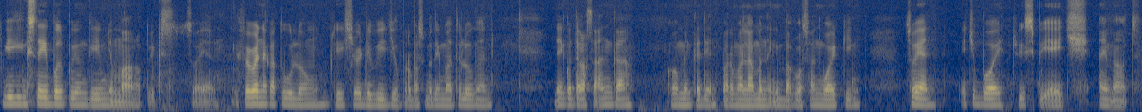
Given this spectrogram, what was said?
magiging stable po yung game yung mga tweaks so ayan. If ever nakatulong please share the video para mas mading matulungan. Then kung taga saan ka comment ka din para malaman ng iba kung saan working. So ayan. It's your boy Twix PH I'm out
